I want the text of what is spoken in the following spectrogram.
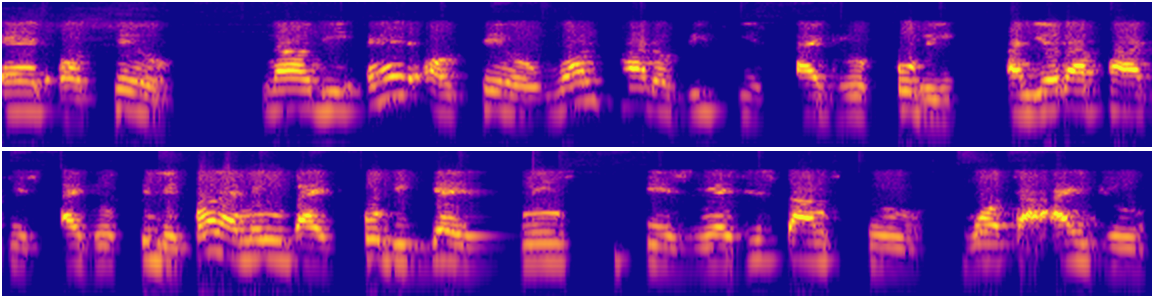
head or tail. Now, the head or tail, one part of it is hydrophobic and the other part is hydrophilic. What I mean by phobic there means is resistant to water, hydro,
